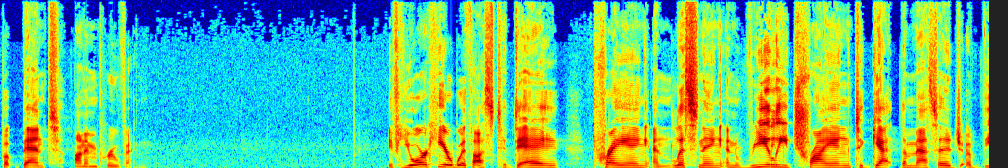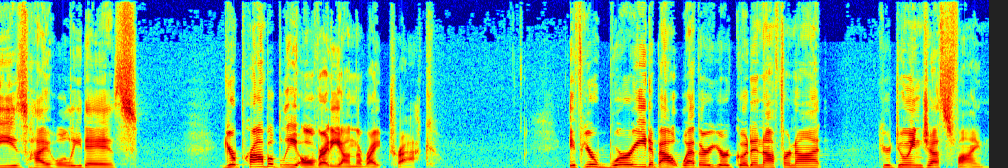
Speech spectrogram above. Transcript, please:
but bent on improving. If you're here with us today, praying and listening and really trying to get the message of these high holy days, you're probably already on the right track. If you're worried about whether you're good enough or not, you're doing just fine.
